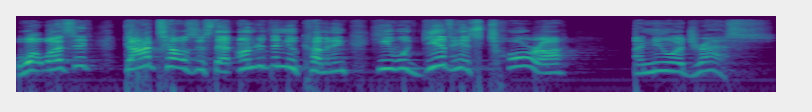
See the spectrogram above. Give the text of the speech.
What was it? God tells us that under the new covenant, He would give His Torah a new address.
